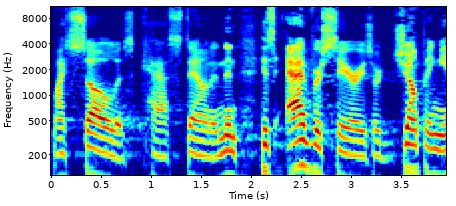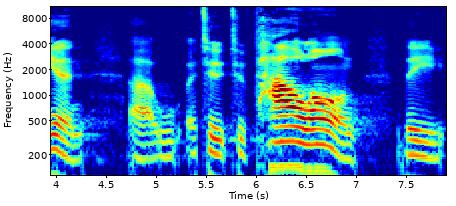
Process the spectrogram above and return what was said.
My soul is cast down. And then his adversaries are jumping in uh, to, to pile on the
